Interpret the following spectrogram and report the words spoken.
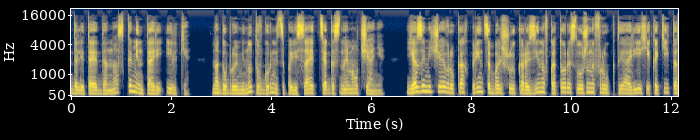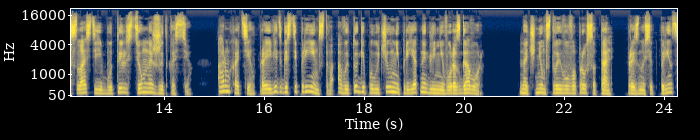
долетает до нас комментарий Ильки. На добрую минуту в горнице повисает тягостное молчание. Я замечаю в руках принца большую корзину, в которой сложены фрукты, орехи, какие-то сласти и бутыль с темной жидкостью. Арм хотел проявить гостеприимство, а в итоге получил неприятный для него разговор. «Начнем с твоего вопроса, Таль», — произносит принц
